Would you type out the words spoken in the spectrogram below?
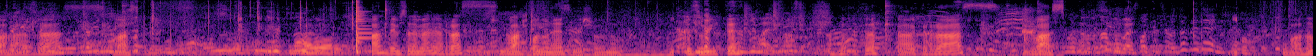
Увага. Раз, два. А, дивимося на мене. Раз, два. Кону несли, що ну. Позуйте. Так, раз, два. Увага.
